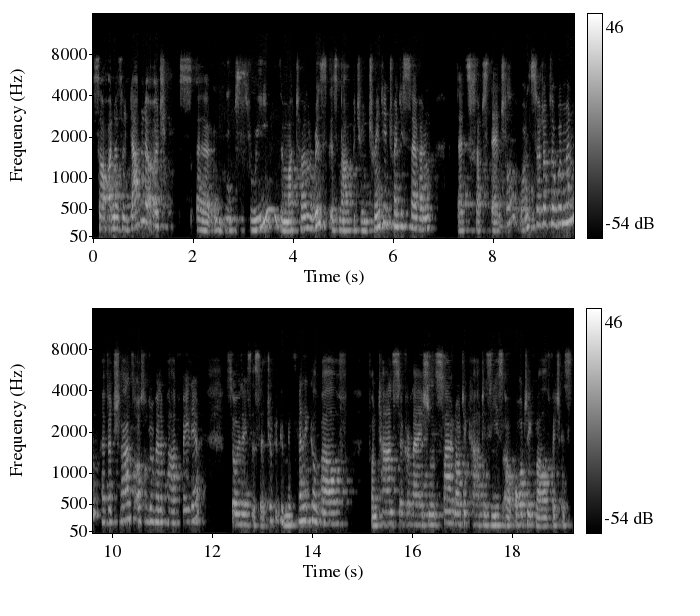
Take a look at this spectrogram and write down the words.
So under the WHO uh, group three, the maternal risk is now between 20 and 27. That's substantial. One third of the women have a chance also to develop heart failure. So this is a typical mechanical valve, Fontan circulation, cyanotic heart disease, or aortic valve, which is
